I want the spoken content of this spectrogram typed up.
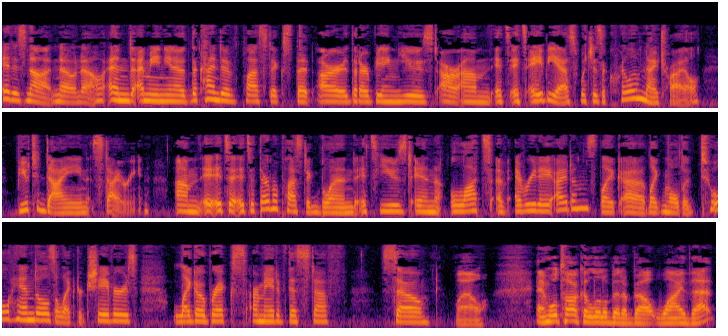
It is not. No, no. And I mean, you know, the kind of plastics that are, that are being used are, um, it's, it's ABS, which is acrylonitrile butadiene styrene. Um, it, it's a it's a thermoplastic blend. It's used in lots of everyday items like uh, like molded tool handles, electric shavers, Lego bricks are made of this stuff. So wow, and we'll talk a little bit about why that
